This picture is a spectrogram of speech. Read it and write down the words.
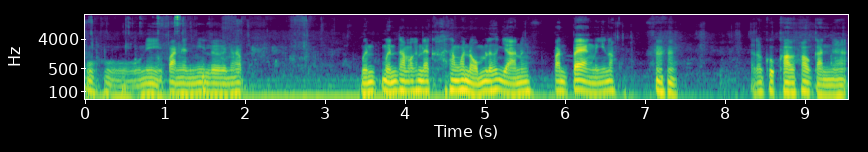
โอ้โห นี่ปั้นกันอย่างนี้เลยนะครับ เหมือนเหมือนทำขนมทำขนมอะไรสักอย่างหนึ่งปั้นแป้งอย่างนี้เนาะเราต้องคลุกเคล้าให้เข้ากันนะฮะ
